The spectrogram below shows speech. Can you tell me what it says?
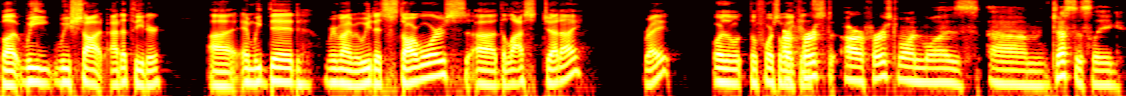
but we we shot at a theater, uh, and we did remind me we did Star Wars, uh, the Last Jedi, right? or the, the Force Awakens? Our first, our first one was um, Justice League.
